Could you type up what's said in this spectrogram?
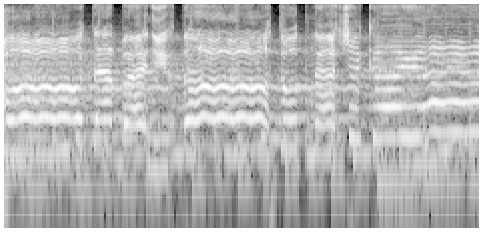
бо тебе ніхто тут не чекає.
